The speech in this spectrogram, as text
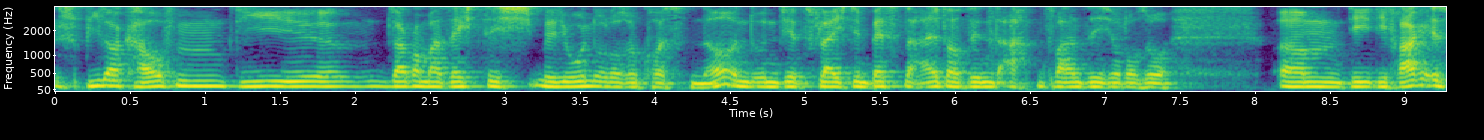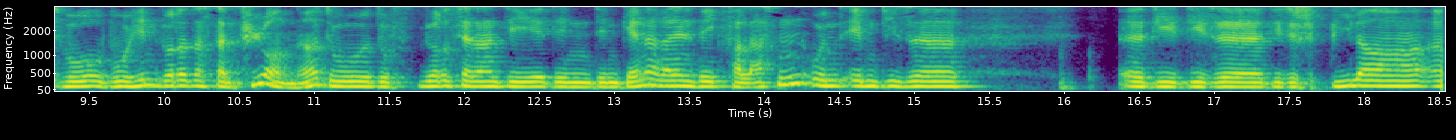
Spieler kaufen, die, sagen wir mal, 60 Millionen oder so kosten, ne? Und, und jetzt vielleicht im besten Alter sind, 28 oder so. Ähm, die, die Frage ist, wo, wohin würde das dann führen? Ne? Du, du würdest ja dann die, den, den generellen Weg verlassen und eben diese, äh, die, diese, diese Spielerwerte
